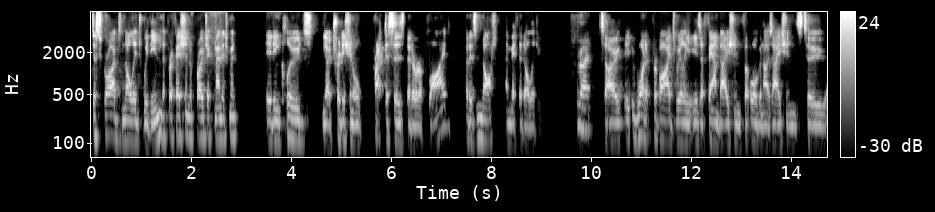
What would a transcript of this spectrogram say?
describes knowledge within the profession of project management. It includes, you know, traditional practices that are applied but it's not a methodology. Right. So, it, what it provides really is a foundation for organizations to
